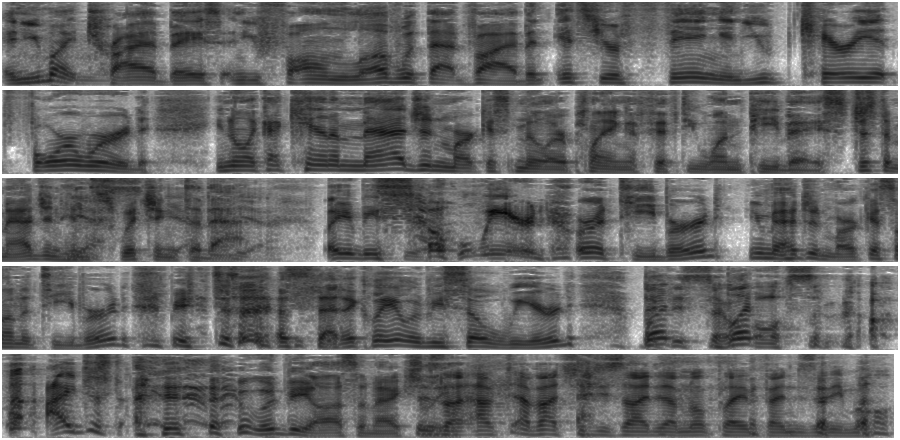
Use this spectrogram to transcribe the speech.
And you might mm. try a bass and you fall in love with that vibe and it's your thing and you carry it forward. You know, like I can't imagine Marcus Miller playing a 51P bass. Just imagine him Yes, switching yeah, to that. yeah. Like it'd be so weird. Or a T-bird. You imagine Marcus on a T-bird? I mean, just aesthetically, it would be so weird. But, It's so but awesome. I just, it would be awesome actually. Like, I've, I've actually decided I'm not playing Fenders anymore.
